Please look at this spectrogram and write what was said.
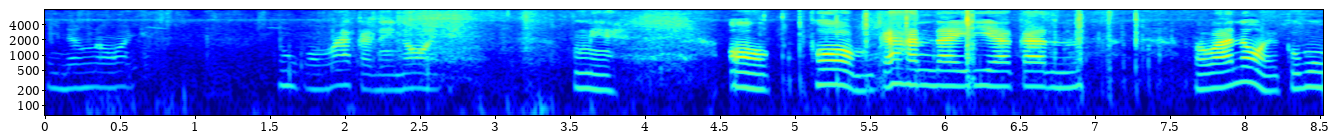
นี่นั่งน้อย ลูกออกมากกันในน้อยๆนี่ออกพร้อมกันได้เดียกันเพราะว่าหน่อยก็หมู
